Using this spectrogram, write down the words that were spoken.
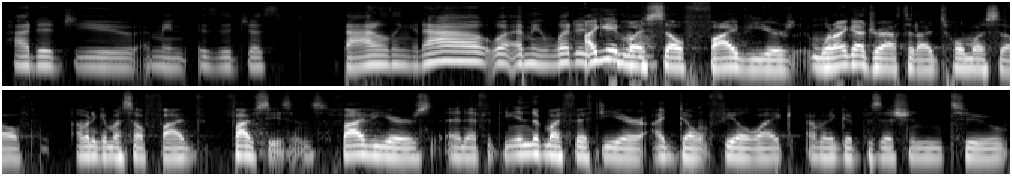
How did you I mean, is it just battling it out? What I mean, what did I gave you all- myself five years. When I got drafted, I told myself I'm going to give myself five five seasons, five years, and if at the end of my fifth year I don't feel like I'm in a good position to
